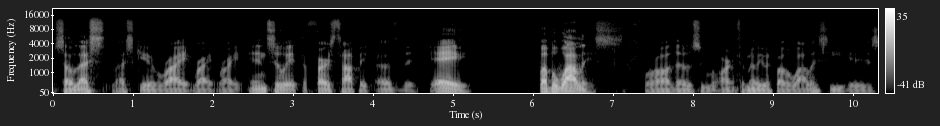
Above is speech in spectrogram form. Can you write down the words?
so let's let's get right, right, right into it. The first topic of the day, Bubba Wallace. For all those who aren't familiar with Bubba Wallace, he is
